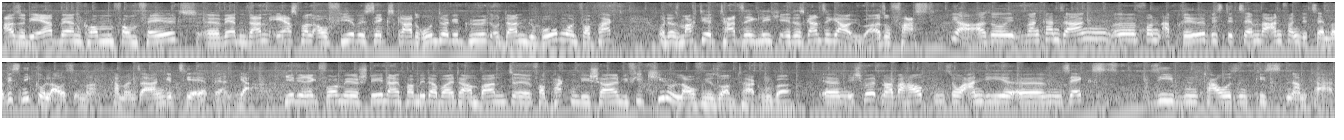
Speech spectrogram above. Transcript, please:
Also die Erdbeeren kommen vom Feld, äh, werden dann erstmal auf 4 bis 6 Grad runtergekühlt und dann gewogen und verpackt. Und das macht ihr tatsächlich äh, das ganze Jahr über, also fast. Ja, also man kann sagen, äh, von April bis Dezember, Anfang Dezember, bis Nikolaus immer, kann man sagen, gibt es hier Erdbeeren, ja. Hier direkt vor mir stehen ein paar Mitarbeiter am Band, äh, verpacken die Schalen. Wie viel Kilo laufen hier so am Tag rüber? Ähm, ich würde mal behaupten, so an die ähm, 6.000, 7.000 Kisten am Tag.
